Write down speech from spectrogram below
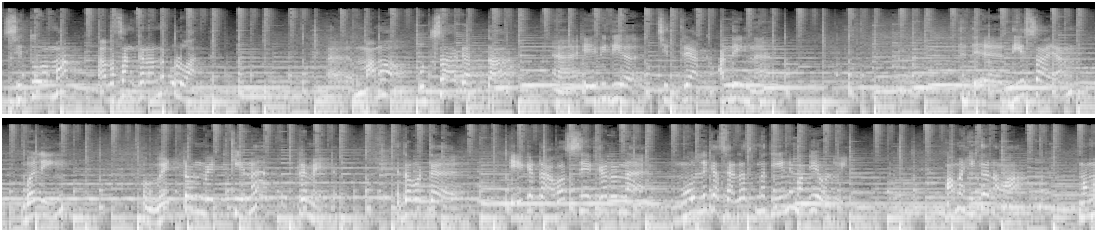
සිතුවම අවසං කරන්න පුළුවන්ද. මම උත්සාහ ගත්තා ඒ විදිය චිත්‍රයක් අඳන්න දියසායන් වලින් වෙට්ටොන් වෙට් කියන ක්‍රමේට. එතකොට ඒකට අවශ්‍ය කරන මූල්ලික සැලස්ම තියෙන මගේ ඔළුවයි. මම හිතනවා මම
